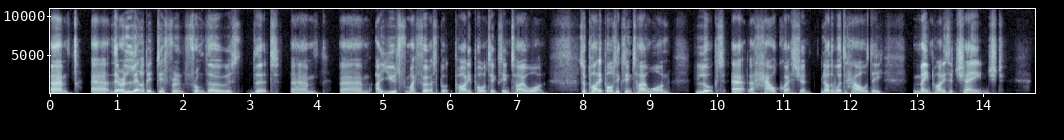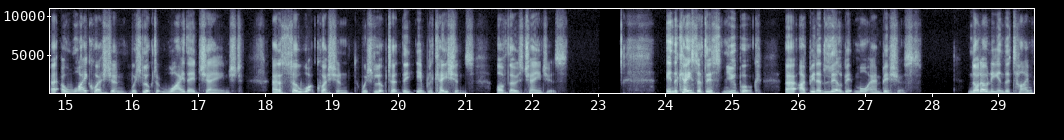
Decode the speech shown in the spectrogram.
Um, uh, they're a little bit different from those that um, um, I used for my first book, Party Politics in Taiwan. So Party Politics in Taiwan looked at a how question, in other words, how the main parties had changed, a why question, which looked at why they'd changed, and a so what question, which looked at the implications of those changes. In the case of this new book, uh, I've been a little bit more ambitious. not only in the time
